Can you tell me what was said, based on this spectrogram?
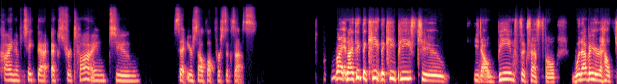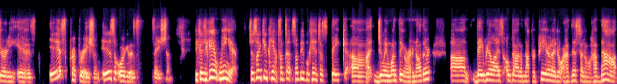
kind of take that extra time to set yourself up for success. Right. And I think the key, the key piece to, you know, being successful, whatever your health journey is, is preparation, is organization, because you can't wing it. Just like you can't, sometimes some people can't just fake uh, doing one thing or another. Um, they realize, oh God, I'm not prepared. I don't have this. I don't have that.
